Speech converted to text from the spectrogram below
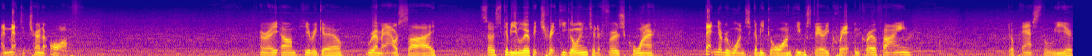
I meant to turn it off. Alright, um, here we go. We're on the outside. So it's gonna be a little bit tricky going to the first corner. That number one's gonna be gone. He was very quick and qualifying. Go past the leader.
